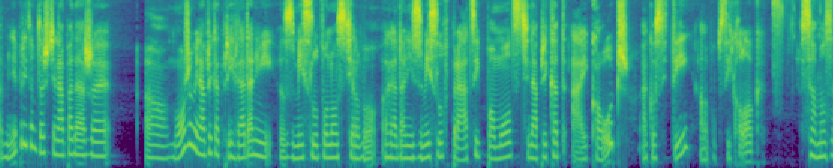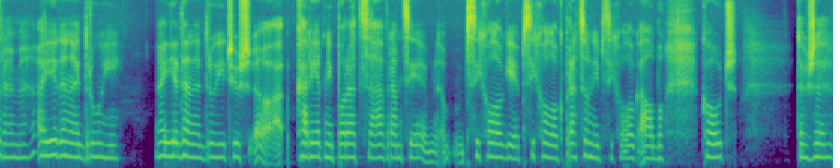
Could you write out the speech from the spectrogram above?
mne pri tom to ešte napadá, že Môže mi napríklad pri hľadaní zmysluplnosti alebo hľadaní zmyslu v práci pomôcť napríklad aj coach, ako si ty, alebo psycholog? Samozrejme, aj jeden, aj druhý. Aj jeden, aj druhý, či už kariérny poradca v rámci psychológie, psychológ, pracovný psychológ alebo coach. Takže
